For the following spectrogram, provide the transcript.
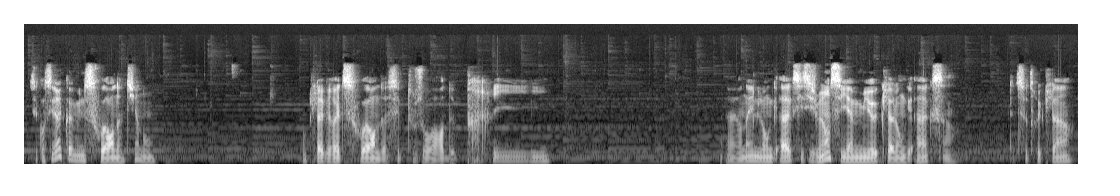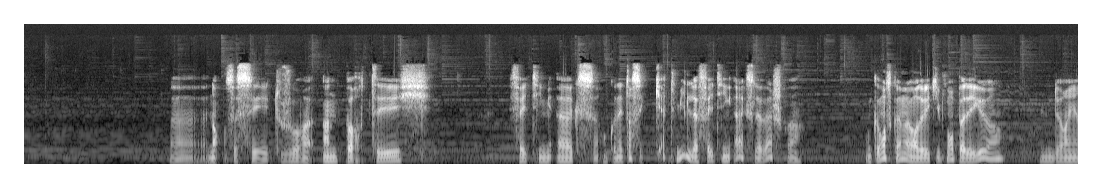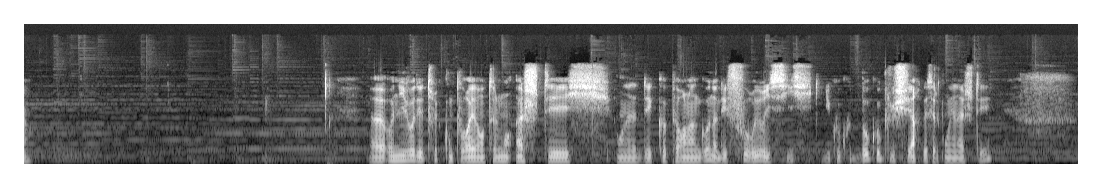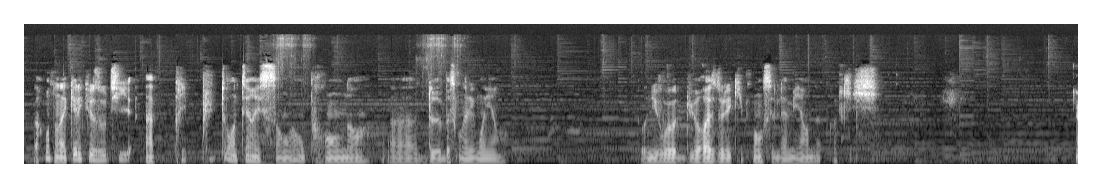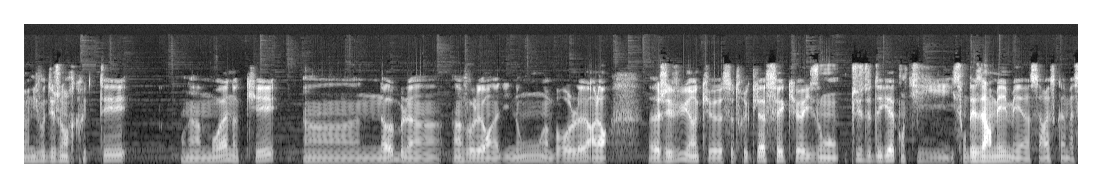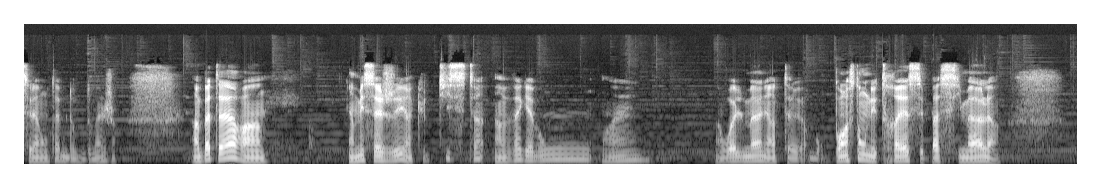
C'est considéré comme une Sword, tiens non. Donc la Great Sword c'est toujours hors de prix. Euh, on a une longue axe ici, je me demande s'il y a mieux que la longue axe. Peut-être ce truc là. Euh, non, ça c'est toujours à 1 de portée. Fighting Axe, en connaîtant c'est 4000 la Fighting Axe, la vache quoi. On commence quand même à avoir de l'équipement pas dégueu, hein, de rien. Euh, au niveau des trucs qu'on pourrait éventuellement acheter, on a des copper lingots, on a des fourrures ici, qui du coup coûtent beaucoup plus cher que celles qu'on vient d'acheter. Par contre on a quelques outils à prix plutôt intéressant, on va en prendre euh, deux parce qu'on a les moyens. Au niveau du reste de l'équipement c'est de la merde, ok. Au niveau des gens recrutés, on a un moine, ok, un noble, un, voleur on a dit non, un brawler, alors euh, j'ai vu hein, que ce truc là fait qu'ils ont plus de dégâts quand ils, sont désarmés, mais euh, ça reste quand même assez lamentable, donc dommage. Un bâtard, un, messager, un cultiste, un vagabond, un wildman et un. Bon, pour l'instant on est 13, c'est pas si mal.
